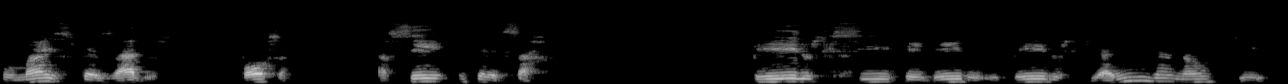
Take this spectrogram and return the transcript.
por mais pesados possa a se interessar pelos que se perderam e pelos que ainda não se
